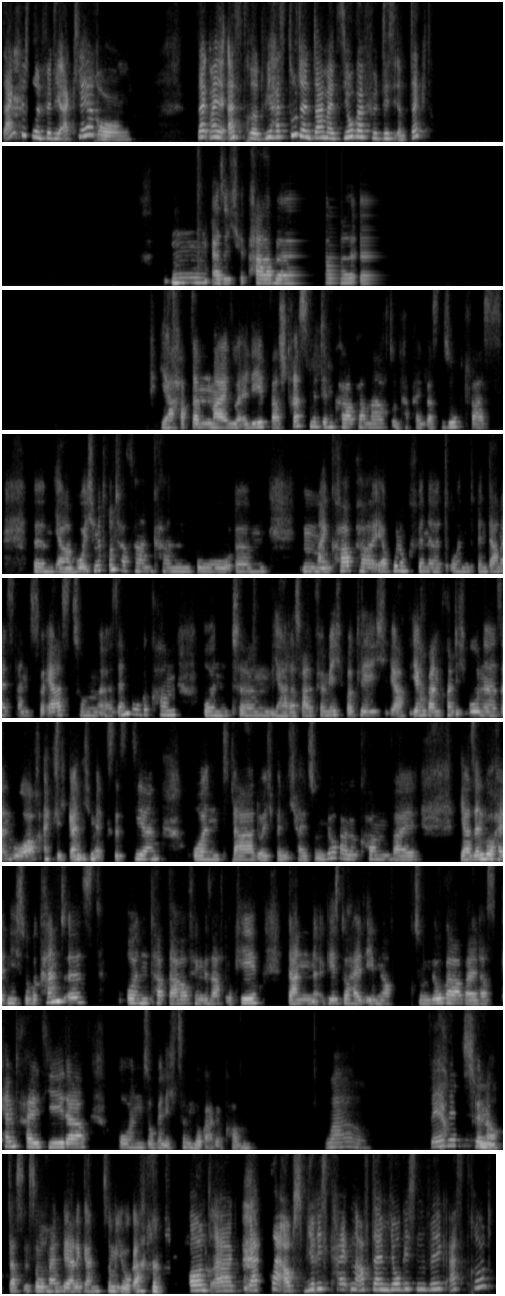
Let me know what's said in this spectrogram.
Dankeschön für die Erklärung. Sag mal, Astrid, wie hast du denn damals Yoga für dich entdeckt? Hm, also ich habe ja, habe dann mal so erlebt, was Stress mit dem Körper macht und habe halt was gesucht, was, ähm, ja, wo ich mit runterfahren kann, wo ähm, mein Körper Erholung findet und bin damals dann zuerst zum äh, Senbo gekommen und ähm, ja, das war für mich wirklich, ja, irgendwann konnte ich ohne Senbo auch eigentlich gar nicht mehr existieren und dadurch bin ich halt zum Yoga gekommen, weil ja Senbo halt nicht so bekannt ist und habe daraufhin gesagt, okay, dann gehst du halt eben noch zum Yoga, weil das kennt halt jeder. Und so bin ich zum Yoga gekommen. Wow. Sehr, ja, sehr schön. Genau, das ist so mein Werdegang zum Yoga. Und äh, gab es da auch Schwierigkeiten auf deinem yogischen Weg, Astrid?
